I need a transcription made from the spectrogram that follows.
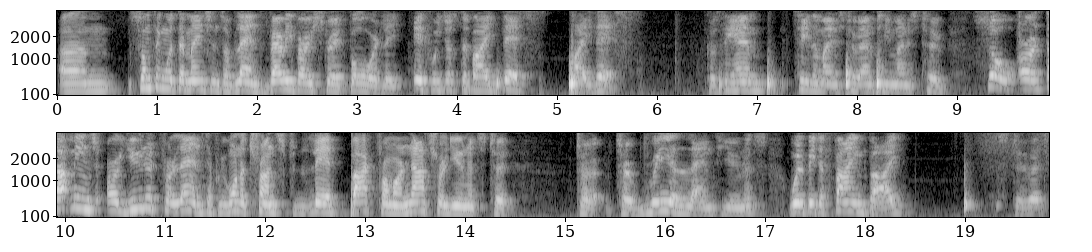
um, something with dimensions of length, very, very straightforwardly, if we just divide this by this. Because the m, t the minus 2, mt minus 2. So our, that means our unit for length, if we want to translate back from our natural units to, to, to real length units, will be defined by, let's do it,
